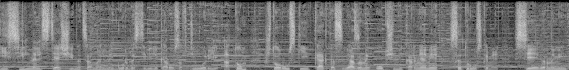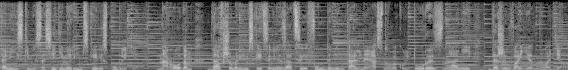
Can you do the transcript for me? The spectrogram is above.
и сильно льстящей национальной гордости великороссов теории о том, что русские как-то связаны общими корнями с этрусками, северными италийскими соседями Римской Республики, народом, давшим римской цивилизации фундаментальные основы культуры, знаний, даже военного дела.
